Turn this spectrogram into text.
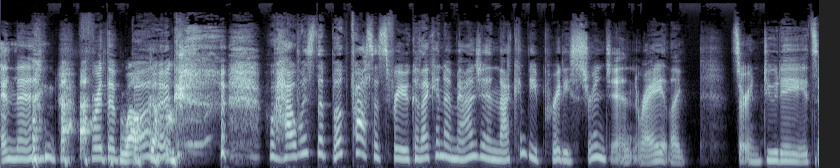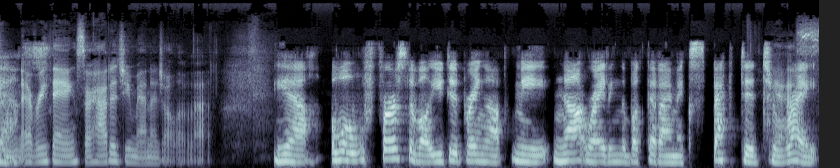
and then for the book how was the book process for you? Because i can imagine that can be pretty stringent right? Like certain due dates yes. and everything. So how did you manage all of that yeah. Well, first of all, you did bring up me not writing the book that I'm expected to yes. write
